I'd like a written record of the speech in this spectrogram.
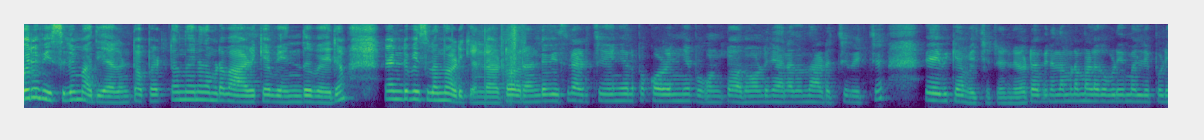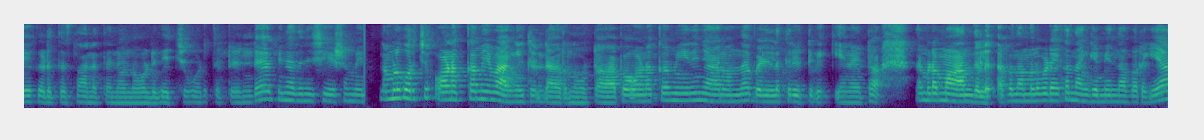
ഒരു വിസിലും മതിയാകും കേട്ടോ. പെട്ടെന്ന് തന്നെ നമ്മുടെ വാഴയ്ക്ക വെന്ത് വരും. രണ്ട് വിസിലൊന്നും അടിക്കണ്ട കേട്ടോ. രണ്ട് വിസിൽ അടിച്ച് കഴിഞ്ഞാൽ ചിലപ്പോൾ കുഴഞ്ഞ് പോകും കേട്ടോ. അതുകൊണ്ട് ഞാനതൊന്ന് അടച്ച് വെച്ച് വേവിക്കാൻ വെച്ചിട്ടുണ്ട് കേട്ടോ. പിന്നെ നമ്മുടെ മുളക് പൊടി മല്ലിപ്പൊടിയൊക്കെ എടുത്ത സ്ഥാനത്ത് തന്നെ ഒന്നുകൊണ്ട് വെച്ച് കൊടുത്തിട്ടുണ്ട്. പിന്നെ അതിന് ശേഷം നമ്മൾ കുറച്ച് ഉണക്കമീൻ വാങ്ങിയിട്ടുണ്ടായിരുന്നു കേട്ടോ. അപ്പോൾ ഉണക്കമീൻ ഞാനൊന്ന് വെള്ളത്തിലിട്ട് വെക്കുകയാണ് കേട്ടോ. നമ്മുടെ മാന്തൾ അപ്പോൾ നമ്മളിവിടെയൊക്കെ നങ്കമീൻ എന്നാണ് പറയുക. ആ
